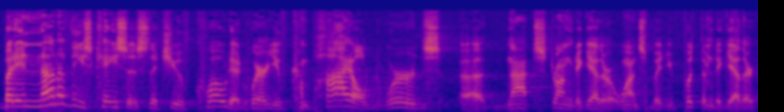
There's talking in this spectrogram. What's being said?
But in none of these cases that you've quoted, where you've compiled words uh, not strung together at once, but you put them together,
